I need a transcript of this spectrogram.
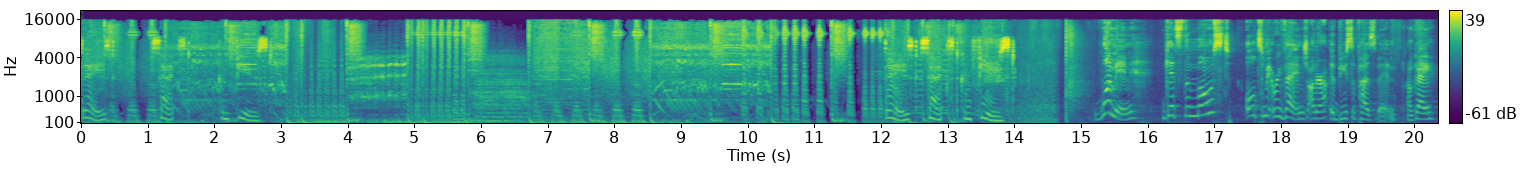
Dazed, sexed, confused. Dazed, sexed, confused. Woman gets the most ultimate revenge on her abusive husband. Okay,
